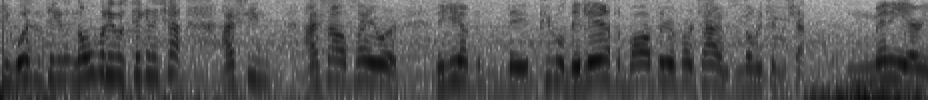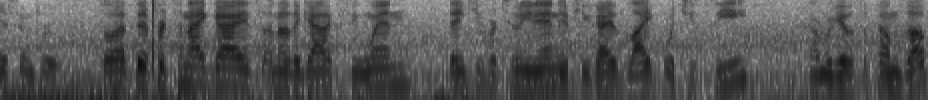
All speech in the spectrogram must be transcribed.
He wasn't taking it. Nobody was taking a shot. I've seen. I saw a play where they gave up the they, people. They laid out the ball three or four times and nobody took the shot. Many areas to improve. So that's it for tonight, guys. Another Galaxy win. Thank you for tuning in. If you guys like what you see, remember give us a thumbs up.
